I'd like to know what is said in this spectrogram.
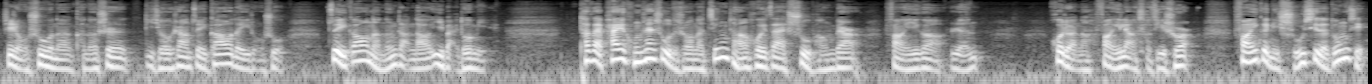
这种树呢可能是地球上最高的一种树。最高呢能长到一百多米。他在拍红杉树的时候呢，经常会在树旁边放一个人，或者呢放一辆小汽车，放一个你熟悉的东西，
